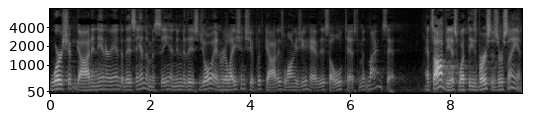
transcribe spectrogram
worship God and enter into this intimacy and into this joy and relationship with God as long as you have this Old Testament mindset. That's obvious what these verses are saying.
